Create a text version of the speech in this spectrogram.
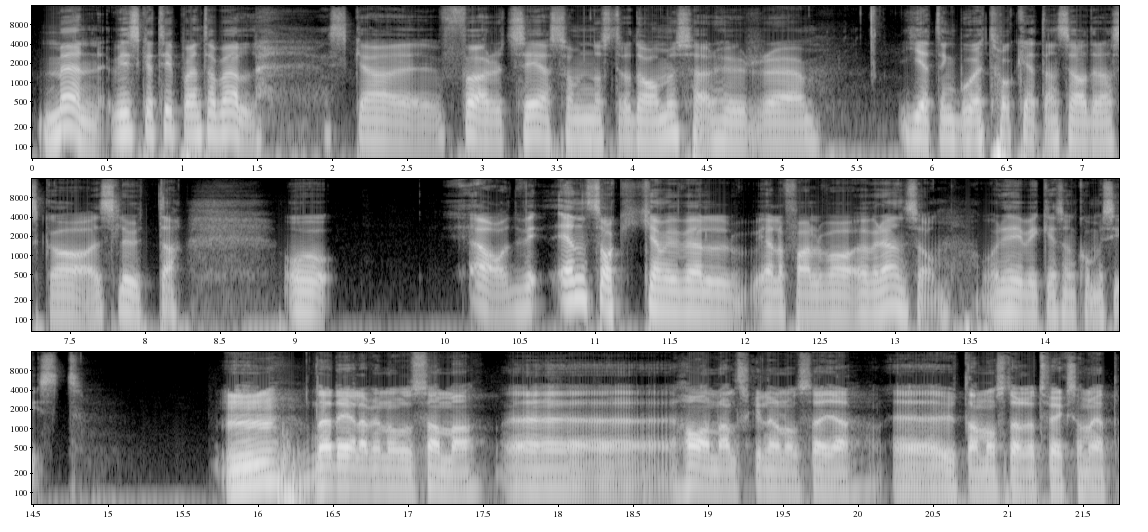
Men vi ska tippa en tabell ska förutse som Nostradamus här hur uh, Getingboet och Ettan Södra ska sluta. Och ja, en sak kan vi väl i alla fall vara överens om och det är vilka som kommer sist. Mm, där delar vi nog samma. Eh, Hanald skulle jag nog säga eh, utan någon större tveksamhet.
